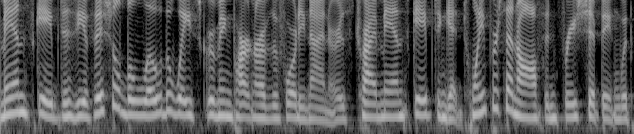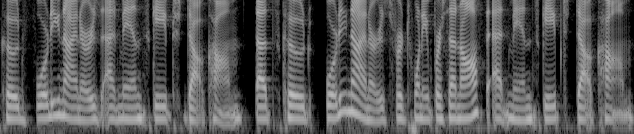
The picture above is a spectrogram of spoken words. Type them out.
Manscaped is the official below the waist grooming partner of the 49ers. Try Manscaped and get 20% off and free shipping with code 49ers at manscaped.com. That's code 49ers for 20% off at manscaped.com.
